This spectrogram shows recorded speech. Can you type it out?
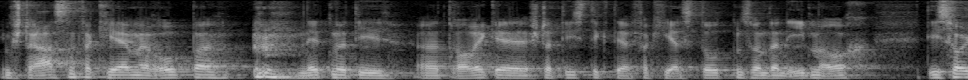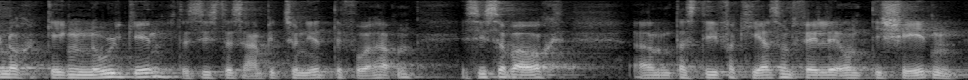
im Straßenverkehr in Europa nicht nur die äh, traurige Statistik der Verkehrstoten, sondern eben auch, die soll noch gegen Null gehen. Das ist das ambitionierte Vorhaben. Es ist aber auch ähm, dass die Verkehrsunfälle und die Schäden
